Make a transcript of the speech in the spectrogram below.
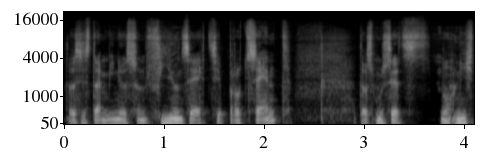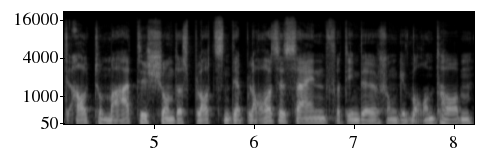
Das ist ein Minus von 64 Prozent. Das muss jetzt noch nicht automatisch schon das Platzen der Blase sein, vor dem wir ja schon gewarnt haben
